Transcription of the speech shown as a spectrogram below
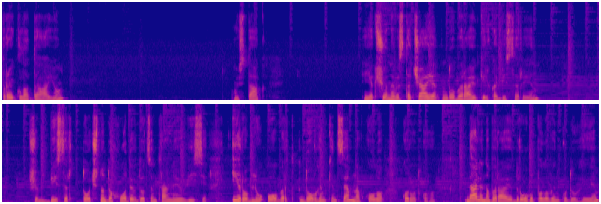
прикладаю ось так. І якщо не вистачає, добираю кілька бісерин, щоб бісер точно доходив до центральної вісі. І роблю оберт довгим кінцем навколо короткого. Далі набираю другу половинку дуги.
